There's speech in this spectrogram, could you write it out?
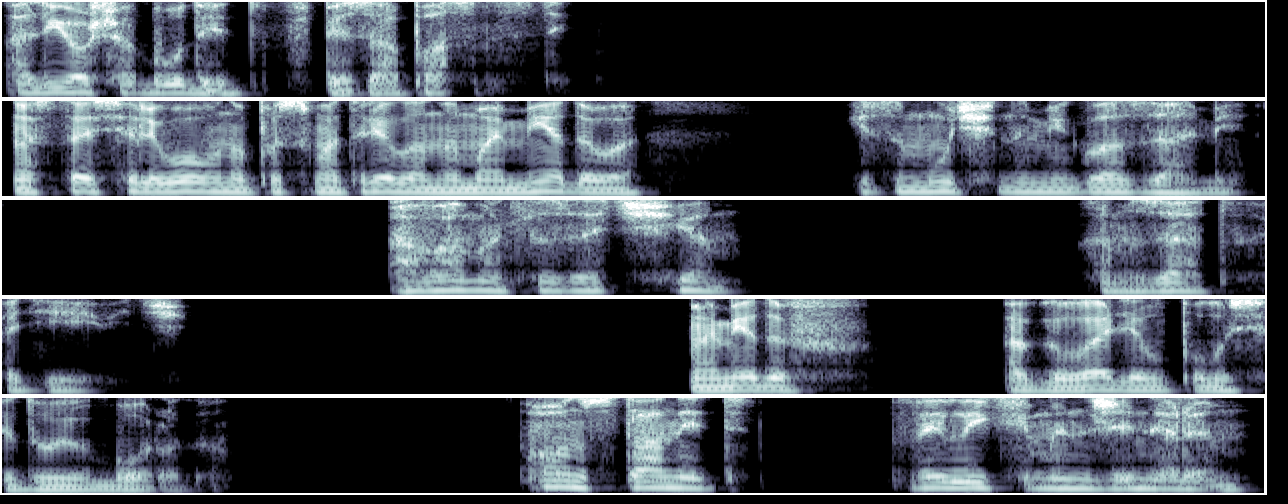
Алеша будет в безопасности». Настасья Львовна посмотрела на Мамедова измученными глазами. «А вам это зачем, Хамзат Хадеевич?» Мамедов огладил полуседую бороду. «Он станет великим инженером».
